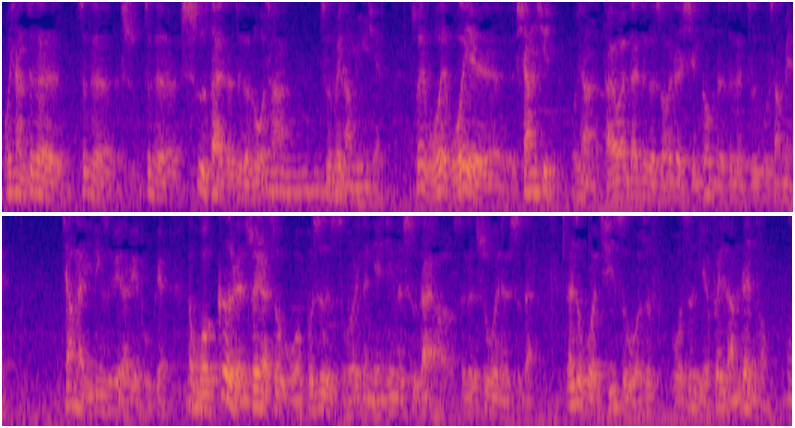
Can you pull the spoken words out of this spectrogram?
我想这个这个这个世代的这个落差是非常明显，所以我也我也相信，我想台湾在这个所谓的行动的这个支付上面。将来一定是越来越普遍。那我个人虽然说我不是所谓的年轻的世代啊，这个数位的时代，但是我其实我是我是也非常认同，嗯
